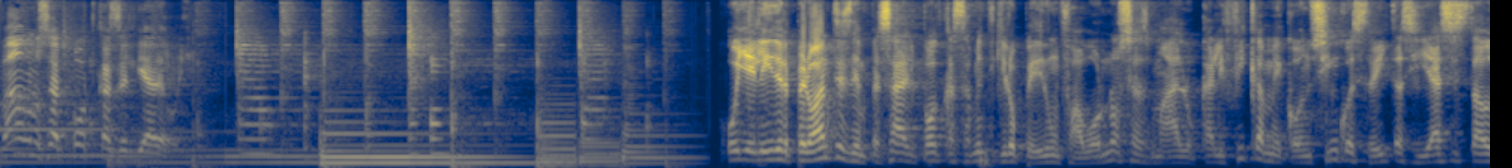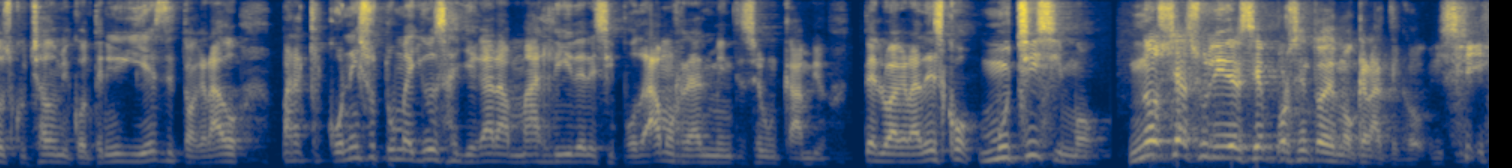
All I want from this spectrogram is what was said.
vámonos al podcast del día de hoy. Oye, líder, pero antes de empezar el podcast, también te quiero pedir un favor, no seas malo, califícame con cinco estrellitas si ya has estado escuchando mi contenido y es de tu agrado, para que con eso tú me ayudes a llegar a más líderes y podamos realmente hacer un cambio. Te lo agradezco muchísimo. No seas un líder 100% democrático. Y sí,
